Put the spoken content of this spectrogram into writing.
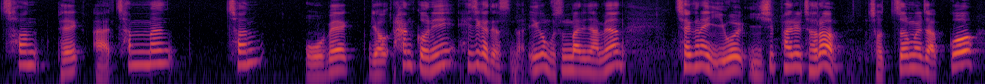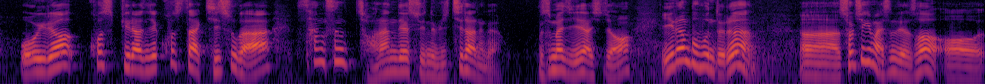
1,100, 아, 3만 1,000 511건이 해지가 되었습니다. 이건 무슨 말이냐면 최근에 2월 28일처럼 저점을 잡고 오히려 코스피라든지 코스닥 지수가 상승 전환될 수 있는 위치라는 거예요. 무슨 말인지 이해하시죠? 이런 부분들은 어, 솔직히 말씀드려서 어,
